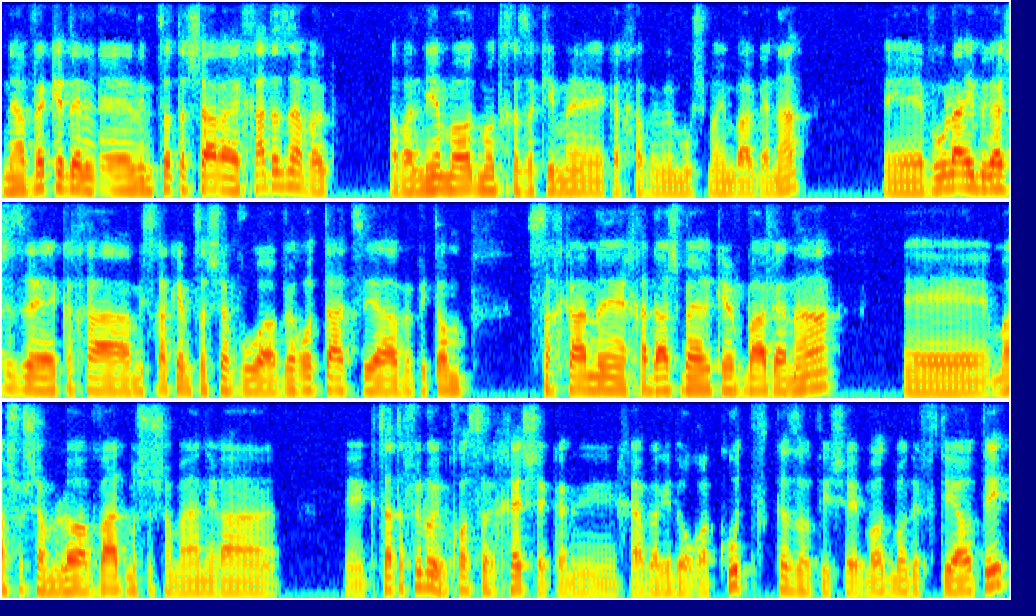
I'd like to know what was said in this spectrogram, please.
ניאבק כדי למצוא את השער האחד הזה, אבל, אבל נהיה מאוד מאוד חזקים אה, ככה וממושמעים בהגנה. אה, ואולי בגלל שזה ככה משחק אמצע שבוע ורוטציה, ופתאום שחקן חדש בהרכב בהגנה, משהו שם לא עבד, משהו שם היה נראה קצת אפילו עם חוסר חשק, אני חייב להגיד, או רכות כזאת, שמאוד מאוד הפתיעה אותי.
